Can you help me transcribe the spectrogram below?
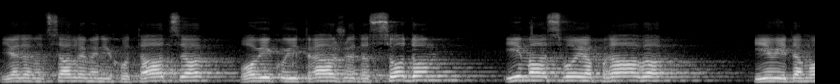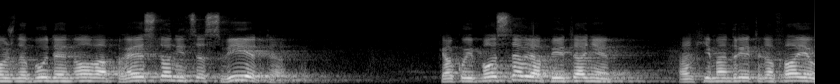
jedan od savremenih otaca, ovi koji traže da Sodom ima svoja prava ili da možda bude nova prestonica svijeta, kako i postavlja pitanje arhimandrit Rafael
